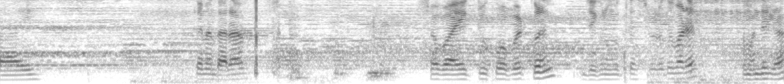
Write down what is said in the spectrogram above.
ভাই। কেন দাঁড়া? সবাই একটু কোঅপারেট করেন যে কোনো মুহূর্তে স্টার্ট হতে পারে। আমাদের গা।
